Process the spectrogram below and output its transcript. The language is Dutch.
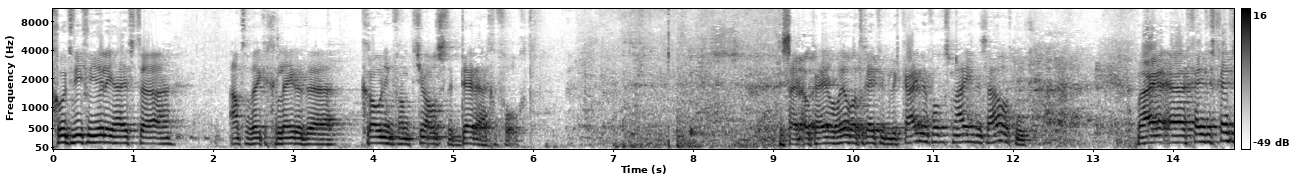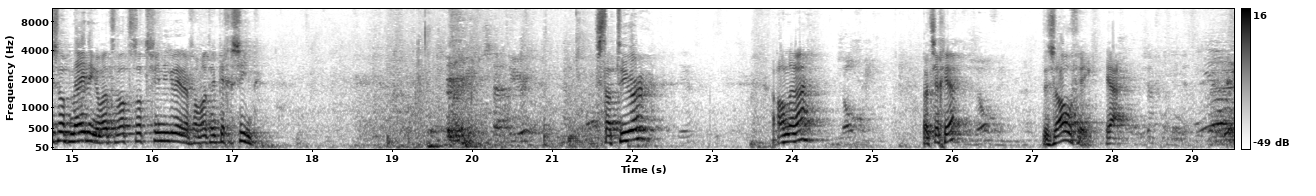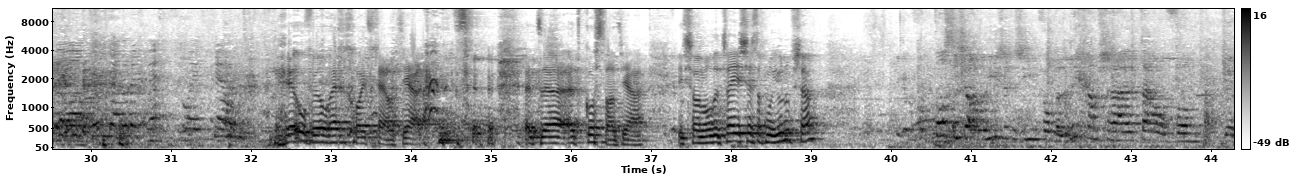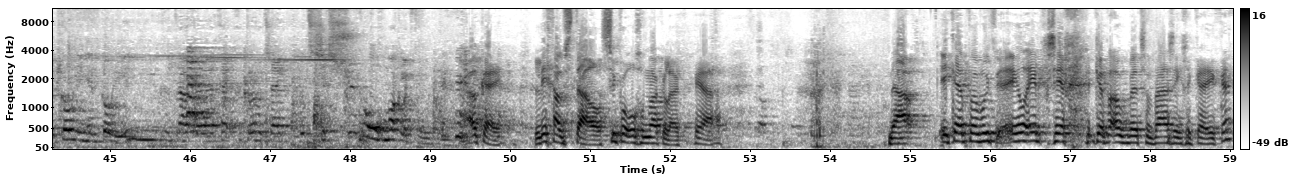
Goed, wie van jullie heeft eh, een aantal weken geleden de kroning van Charles III gevolgd? Er zijn ook heel, heel wat republikeinen volgens mij in de zaal, of niet? Maar eh, geef, eens, geef eens wat meningen. Wat, wat, wat vinden jullie ervan? Wat heb je gezien? Statuur. Statuur? Andere? Zalving. Wat zeg je? Zalving. De zalving, ja. Heel veel weggegooid geld. Heel veel weggegooid geld, ja. het, eh, het kost wat, ja. Iets van 162 miljoen of zo? Ik heb een fantastische analyse gezien van de lichaamstaal van de koning en koningin die eh, ge- getrouwd zijn. Dat ze zich super ongemakkelijk voelen. Oké, lichaamstaal, super ongemakkelijk, ja. Nou, ik heb, eh, moet heel eerlijk gezegd, ik heb ook met verbazing gekeken.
